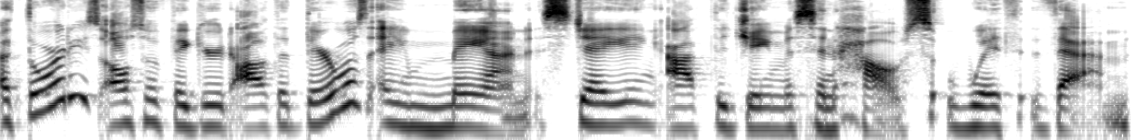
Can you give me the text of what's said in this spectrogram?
authorities also figured out that there was a man staying at the Jamison house with them.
